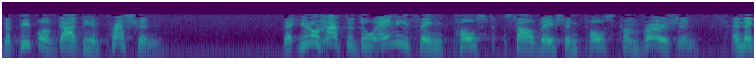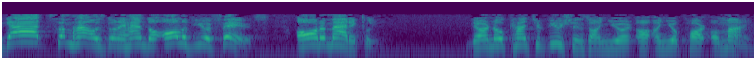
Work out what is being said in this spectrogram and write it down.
the people of God the impression that you don't have to do anything post salvation, post conversion, and that God somehow is going to handle all of your affairs automatically. There are no contributions on your, uh, on your part or mine.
